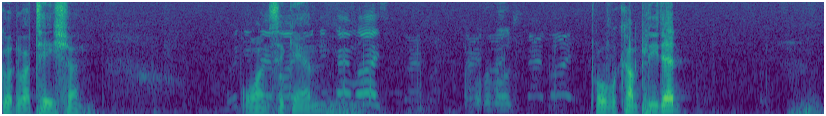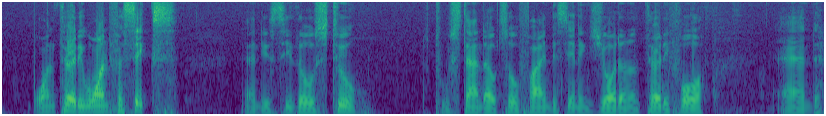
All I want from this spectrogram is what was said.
Good rotation. Once again. Over completed. 131 for six. And you see those two. The Two stand out so far in this innings. Jordan on 34 and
